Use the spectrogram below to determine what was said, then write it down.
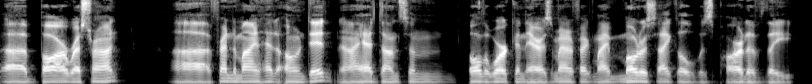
uh, bar restaurant. Uh, a friend of mine had owned it, and I had done some all the work in there. As a matter of fact, my motorcycle was part of the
